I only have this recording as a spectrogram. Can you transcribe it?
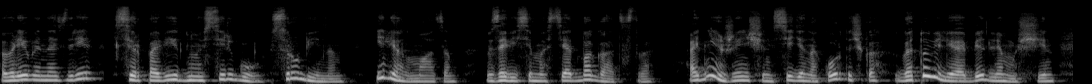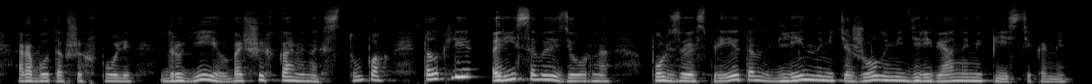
в левой ноздре серповидную серьгу с рубином или алмазом, в зависимости от богатства. Одни женщин, сидя на корточках, готовили обед для мужчин, работавших в поле, другие в больших каменных ступах толкли рисовые зерна, пользуясь при этом длинными тяжелыми деревянными пестиками.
